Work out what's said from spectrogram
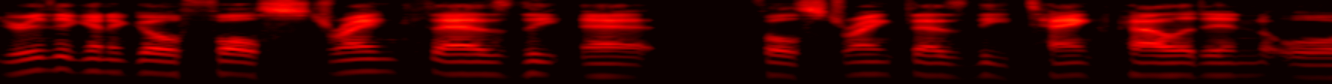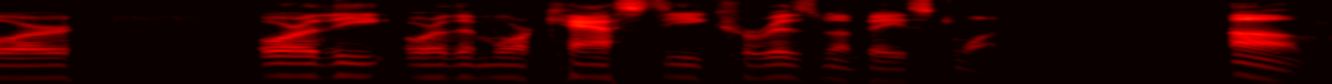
you're either gonna go full strength as the uh, full strength as the tank paladin or or the or the more casty charisma based one. Um.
